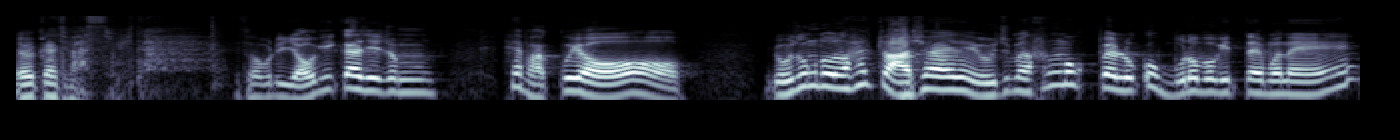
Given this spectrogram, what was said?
여기까지 봤습니다. 그래서 우리 여기까지 좀 해봤고요. 요 정도는 할 줄 아셔야 돼요. 요즘은 항목별로 꼭 물어보기 때문에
